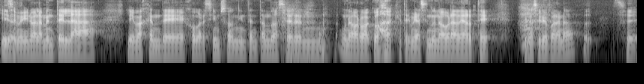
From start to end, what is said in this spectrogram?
Y se me vino a la mente la, la imagen de Homer Simpson intentando hacer un- una barbacoa que termina siendo una obra de arte que no sirve para nada. Sí,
